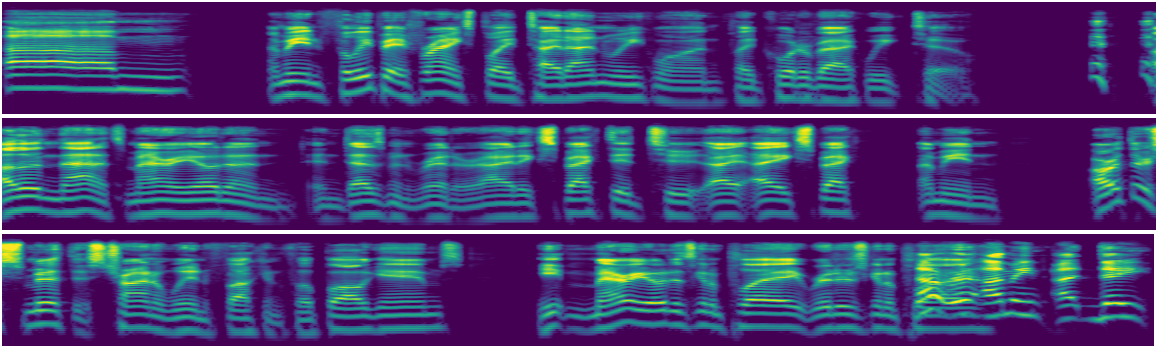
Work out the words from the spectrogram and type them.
Um, I mean, Felipe Franks played tight end week one, played quarterback week two. Other than that, it's Mariota and, and Desmond Ridder. I'd expected to. I, I expect. I mean, Arthur Smith is trying to win fucking football games. He Mariota's going to play. Ridder's going to play. not I mean, uh, they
